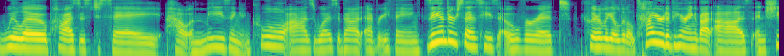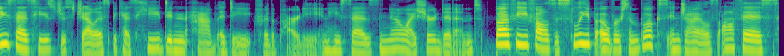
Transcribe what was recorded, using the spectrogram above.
Willow pauses to say how amazing and cool Oz was about everything. Xander says he's over it, clearly a little tired of hearing about Oz, and she says he's just jealous because he didn't have a date for the party. And he says, No, I sure didn't. Buffy falls asleep over some books in Giles' office.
